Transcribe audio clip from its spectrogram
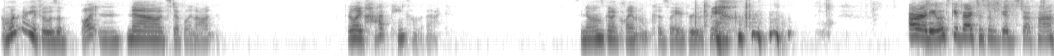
I'm wondering if it was a button. No, it's definitely not. They're like hot pink on the back. See, no one's going to claim them because they agree with me. Alrighty, let's get back to some good stuff, huh?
